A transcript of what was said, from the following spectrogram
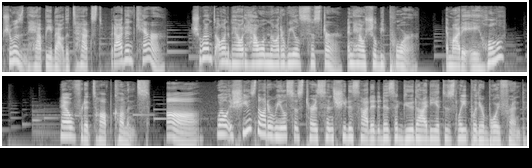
She wasn't happy about the text, but I didn't care. She went on about how I'm not a real sister and how she'll be poor. Am I the a hole? Now for the top comments. Ah, well, she is not a real sister since she decided it is a good idea to sleep with your boyfriend.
